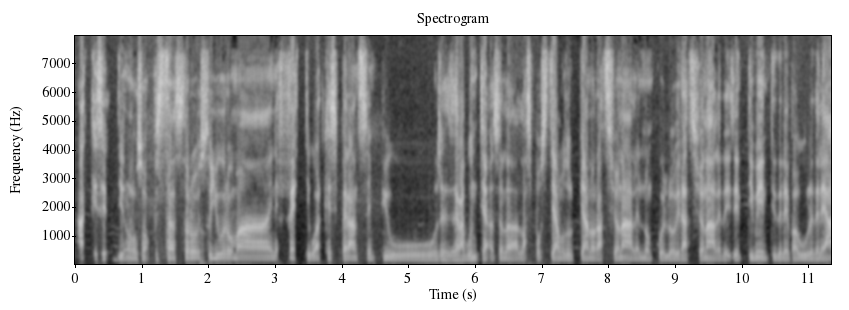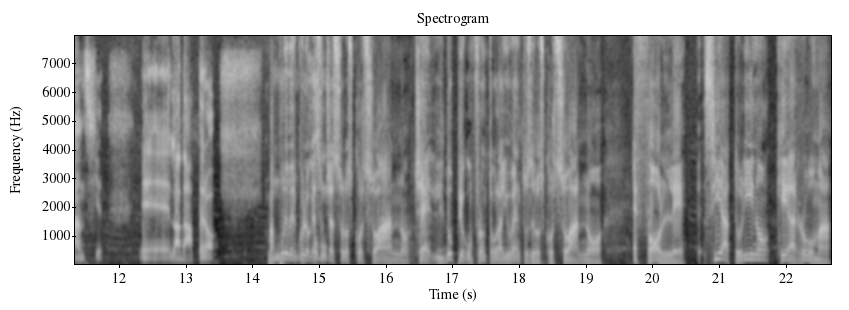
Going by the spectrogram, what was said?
anche se io non lo so, questa, sto, questo Euro, ma in effetti qualche speranza in più se, se, la, puntia, se la, la, spostiamo sul piano razionale, non quello irrazionale dei sentimenti, delle paure, delle ansie, eh, la dà, però ma pure per quello che è successo lo scorso anno, cioè il doppio confronto con la Juventus dello scorso anno è folle, sia a Torino che a Roma.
